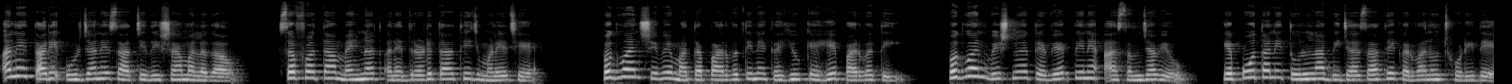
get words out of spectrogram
અને તારી ઊર્જાને સાચી દિશામાં લગાવ. સફળતા, મહેનત અને દ્રઢતાથી જ મળે છે. ભગવાન શિવે માતા પાર્વતીને કહ્યું કે, હે પાર્વતી, ભગવાન વિષ્ણુએ તે વ્યક્તિને આ સમજાવ્યું કે પોતાની તુલના બીજા સાથે કરવાનું છોડી દે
